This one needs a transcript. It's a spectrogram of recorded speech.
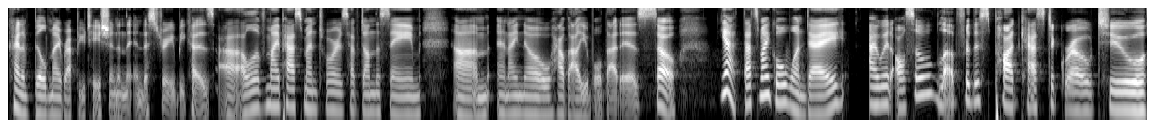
kind of build my reputation in the industry because uh, all of my past mentors have done the same. Um, and I know how valuable that is. So, yeah, that's my goal one day. I would also love for this podcast to grow to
